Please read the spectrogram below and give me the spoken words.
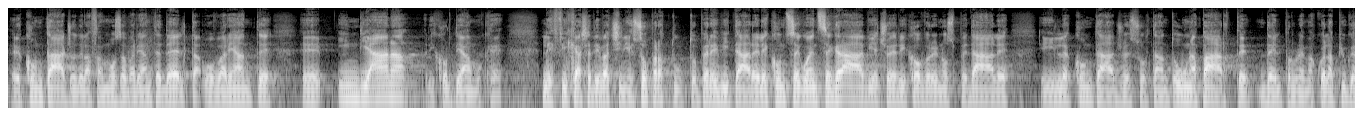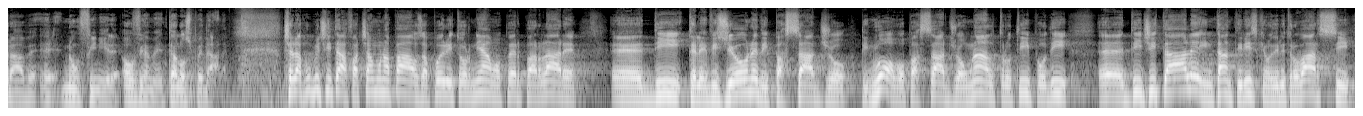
eh, contagio della famosa variante Delta o variante eh, indiana. Ricordiamo che l'efficacia dei vaccini è soprattutto per evitare le conseguenze gravi, cioè il ricovero in ospedale. Il contagio è soltanto una parte del problema, quella più grave è non finire ovviamente all'ospedale. C'è la pubblicità, facciamo una pausa, poi ritorniamo per parlare eh, di televisione, di passaggio, di nuovo passaggio a un altro tipo di eh, digitale. In tanti rischiano di ritrovarsi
